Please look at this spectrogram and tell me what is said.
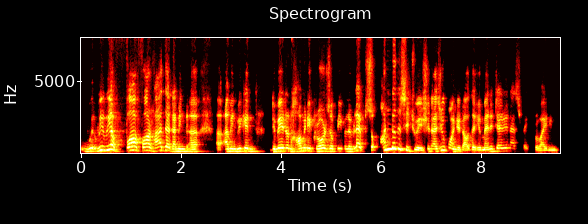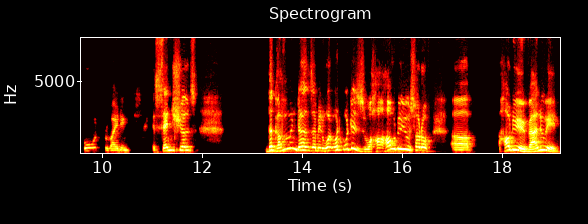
we, we are far, far higher that. I mean, uh, uh, I mean, we can debate on how many crores of people have left. So under the situation, as you pointed out, the humanitarian aspect, providing food, providing essentials, the government does. I mean, what, what, what is, how, how do you sort of uh, how do you evaluate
